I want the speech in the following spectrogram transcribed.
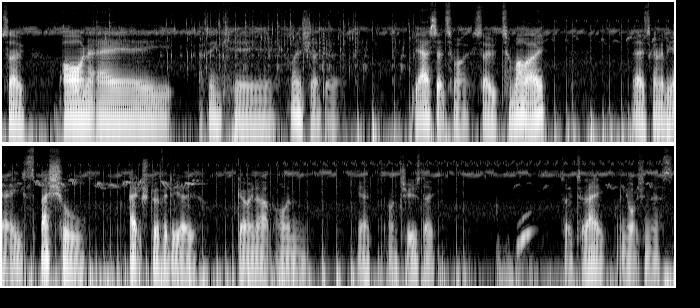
So, on a, I think here, when should I do it? Yeah, I said tomorrow. So tomorrow, there's going to be a special extra video going up on, yeah, on Tuesday. So today, when you're watching this.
